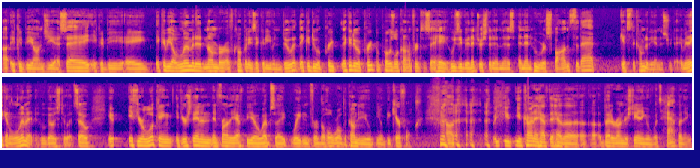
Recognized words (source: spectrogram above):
Uh, it could be on GSA. It could be a it could be a limited number of companies that could even do it. They could do a pre they could do a pre proposal conference and say, hey, who's even interested in this, and then who responds to that gets to come to the industry day. I mean, they can limit who goes to it. So if, if you're looking, if you're standing in front of the FBO website waiting for the whole world to come to you, you know, be careful. Uh, but you, you kind of have to have a, a, better understanding of what's happening.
